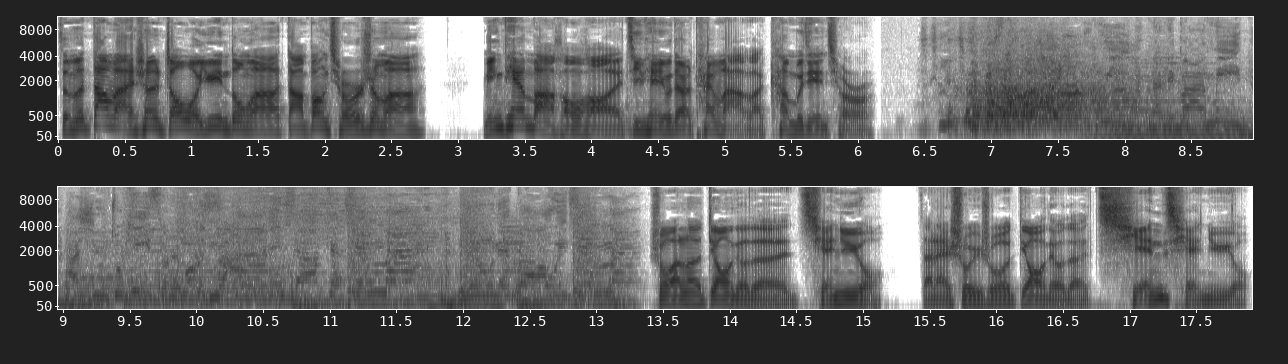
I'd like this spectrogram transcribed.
怎么大晚上找我运动啊？打棒球是吗？明天吧，好不好？今天有点太晚了，看不见球。说完了调调的前女友，再来说一说调调的前前女友。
